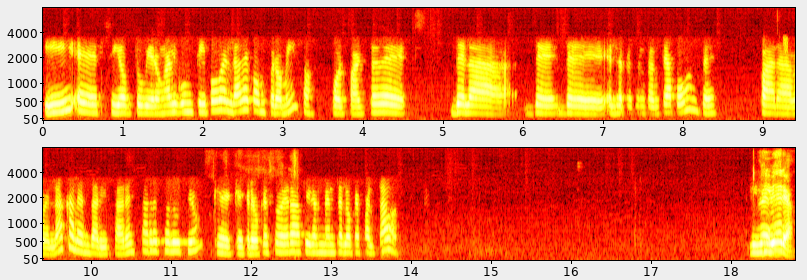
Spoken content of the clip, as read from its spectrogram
y eh, si obtuvieron algún tipo, ¿verdad?, de compromiso por parte de, de la de, de el representante Aponte para ¿verdad? calendarizar esta resolución, que, creo que eso era finalmente lo que faltaba. Rivera.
